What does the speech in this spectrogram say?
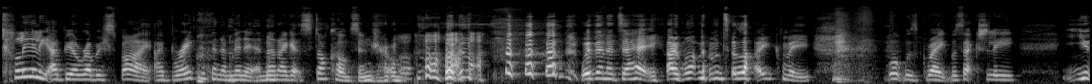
clearly I'd be a rubbish spy. I break within a minute and then I get Stockholm syndrome. within a day. I want them to like me. What was great was actually you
